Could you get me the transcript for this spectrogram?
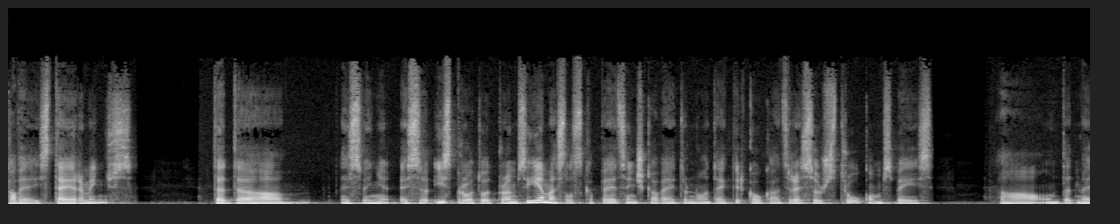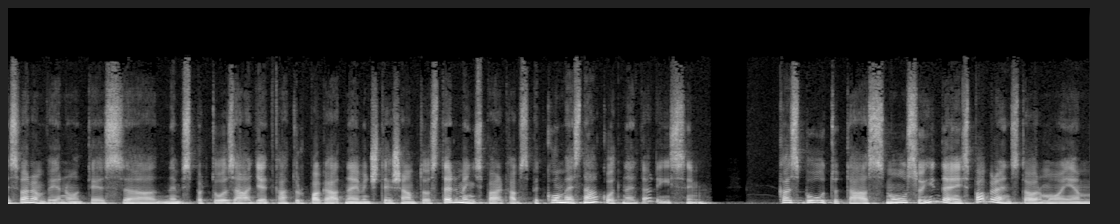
kavējas termiņus, tad uh, Es, viņa, es izprotot, protams, iemeslus, kāpēc viņš kavēja. Tur noteikti ir kaut kāds resursu trūkums bijis. Uh, tad mēs varam vienoties uh, nevis par to zāģēt, kā tur pagātnē viņš tiešām tos termiņus pārkāps, bet ko mēs nākotnē darīsim. Kas būtu tās mūsu idejas, pabrainstormojam,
